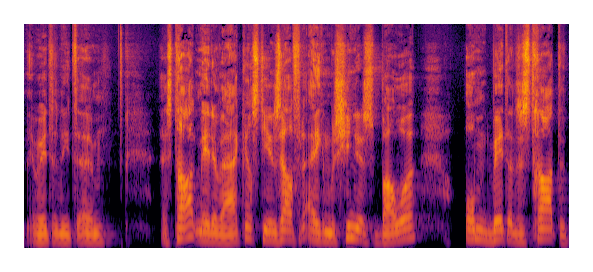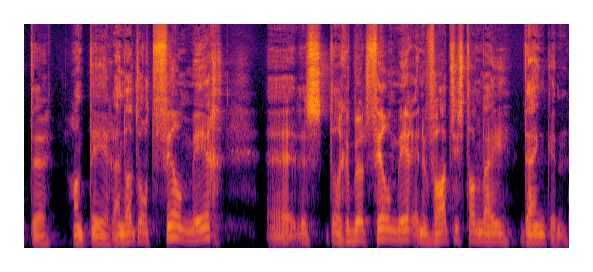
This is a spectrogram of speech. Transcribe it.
weet het niet, straatmedewerkers die zelf hun eigen machines bouwen om beter de straten te hanteren. En dat wordt veel meer, dus er gebeurt veel meer innovaties dan wij denken.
